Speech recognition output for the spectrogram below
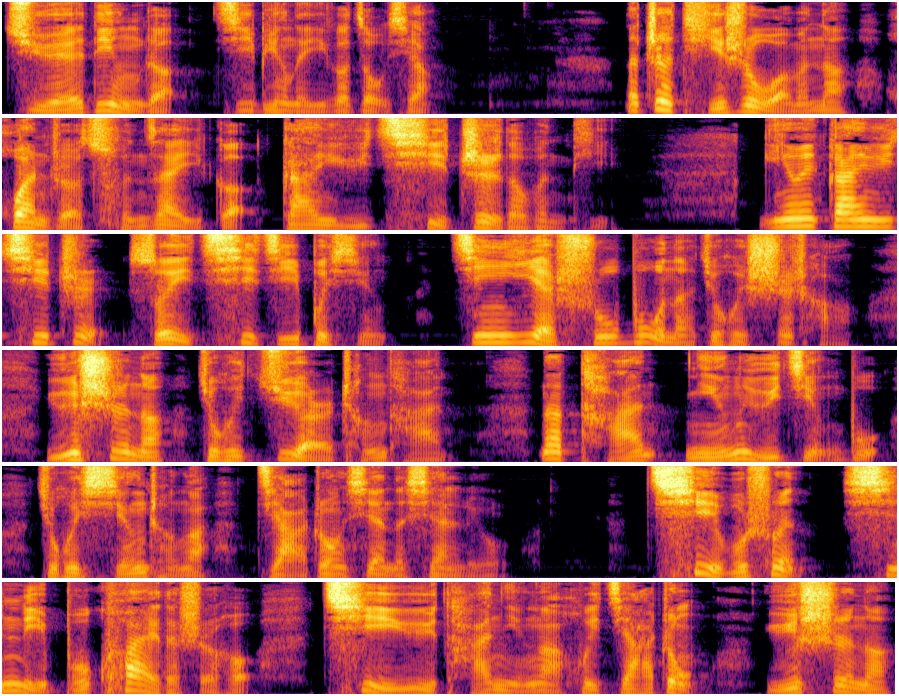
决定着疾病的一个走向。那这提示我们呢，患者存在一个肝郁气滞的问题。因为肝郁气滞，所以气机不行，津液输布呢就会失常，于是呢就会聚而成痰，那痰凝于颈部，就会形成啊甲状腺的腺瘤。气不顺，心里不快的时候，气郁痰凝啊会加重，于是呢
